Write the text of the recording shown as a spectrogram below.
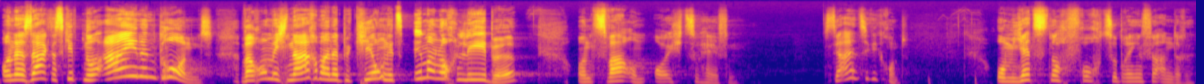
Und er sagt, es gibt nur einen Grund, warum ich nach meiner Bekehrung jetzt immer noch lebe, und zwar um euch zu helfen. Das ist der einzige Grund. Um jetzt noch Frucht zu bringen für andere.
